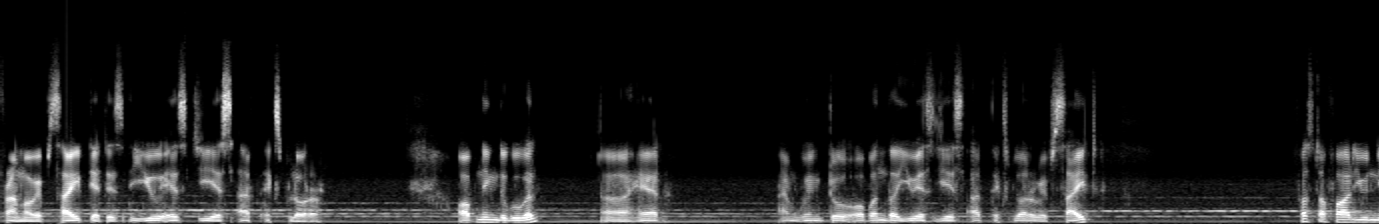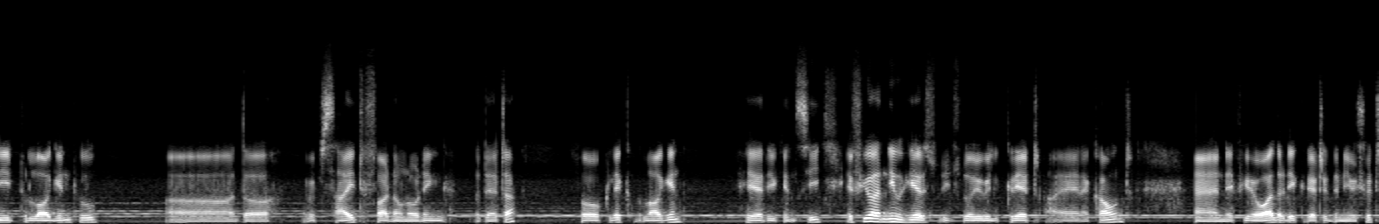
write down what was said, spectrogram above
from a website that is USGS Earth Explorer. Opening the Google uh, here. I'm going to open the USGS Earth Explorer website. First of all you need to log into uh, the website for downloading the data. So click login here you can see. If you are new here so you will create an account. And if you have already created then you should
